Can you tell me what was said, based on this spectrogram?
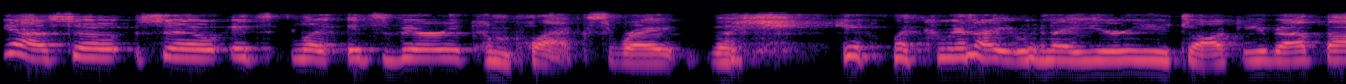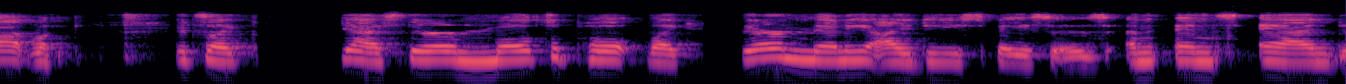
Yeah, so so it's like it's very complex, right? Like like when I when I hear you talking about that, like it's like yes, there are multiple like there are many ID spaces and and and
